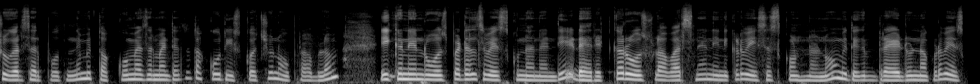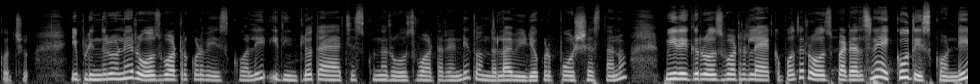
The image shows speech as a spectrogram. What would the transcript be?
షుగర్ సరిపోతుంది. మీరు తక్కువ మెజర్మెంట్ అయితే తక్కువ తీసుకోవచ్చు. No problem. ఇక నేను రోజ్ పెటల్స్ వేసుకున్నానండి. డైరెక్ట్గా రోజ్ ఫ్లవర్స్నే నేను ఇక్కడ వేసేసుకుంటున్నాను. మీ దగ్గర డ్రై డ్రైడ్ ఉన్నా కూడా వేసుకోవచ్చు. ఇప్పుడు ఇందులోనే రోజ్ వాటర్ కూడా వేసుకోవాలి. ఇది ఇంట్లో తయారు చేసుకున్న రోజ్ వాటర్ అండి. తొందరలో వీడియో కూడా పోస్ట్ చేస్తాను. మీ దగ్గర రోజ్ వాటర్ లేకపోతే రోజ్ పెటల్స్ని ఎక్కువ తీసుకోండి.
